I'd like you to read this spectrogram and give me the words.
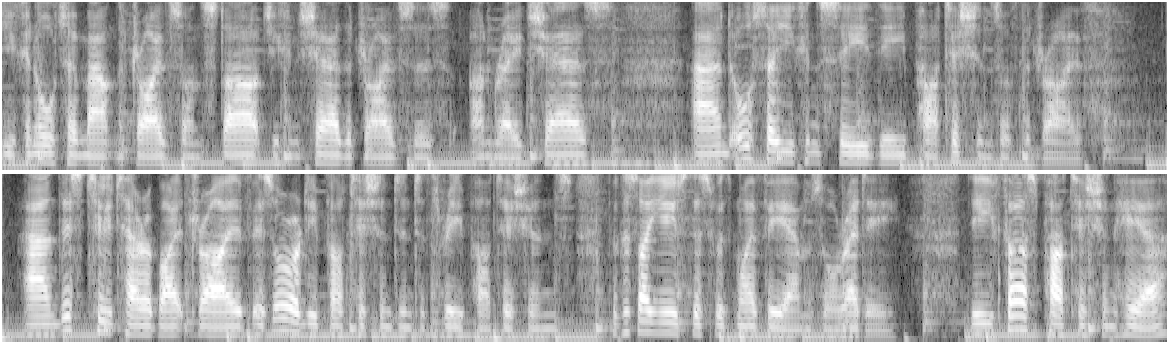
You can auto mount the drives on start, you can share the drives as Unraid shares and also you can see the partitions of the drive and this 2 terabyte drive is already partitioned into three partitions because I use this with my VMs already. The first partition here,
